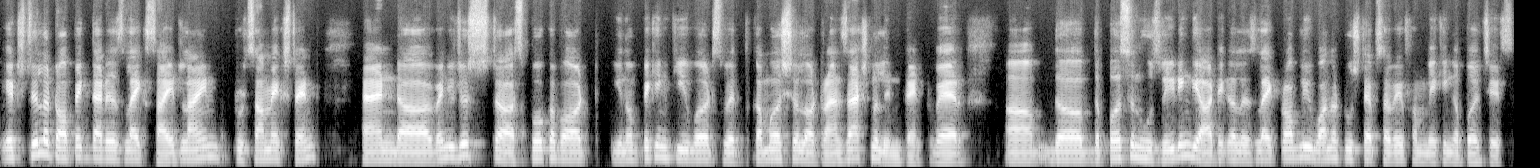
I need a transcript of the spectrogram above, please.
it's still a topic that is like sidelined to some extent. And uh, when you just uh, spoke about, you know, picking keywords with commercial or transactional intent, where um, the the person who's reading the article is like probably one or two steps away from making a purchase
